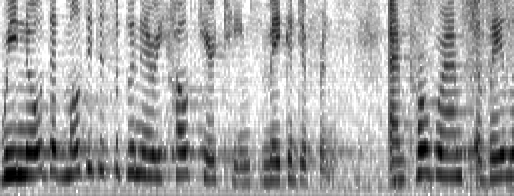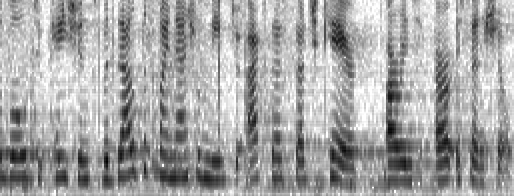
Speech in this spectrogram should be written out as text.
We know that multidisciplinary healthcare teams make a difference, and programs available to patients without the financial means to access such care are, are essential.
